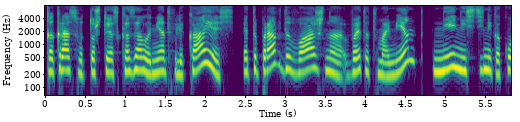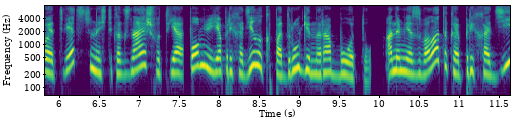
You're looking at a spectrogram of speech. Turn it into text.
как раз вот то, что я сказала, не отвлекаясь, это правда важно в этот момент не нести никакой ответственности. Как знаешь, вот я помню, я приходила к подруге на работу. Она меня звала такая, приходи,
